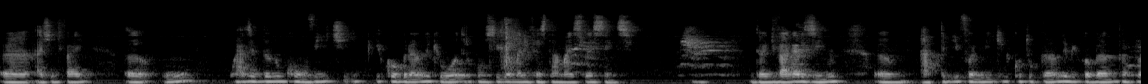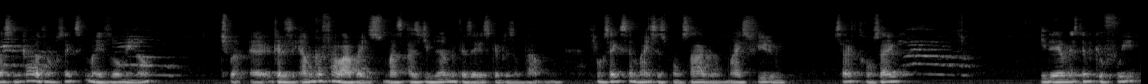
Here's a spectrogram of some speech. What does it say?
Uh, a gente vai, uh, um quase dando um convite e, e, cobrando que o outro consiga manifestar mais sua essência. Então, devagarzinho, um, a Pri foi me cutucando e me cobrando para falar assim, cara, tu não consegue ser mais homem, não? Tipo, é, quer dizer, ela nunca falava isso, mas as dinâmicas eram isso que apresentavam. Consegue ser mais responsável, mais firme? Tu consegue? E daí, ao mesmo tempo que eu fui,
